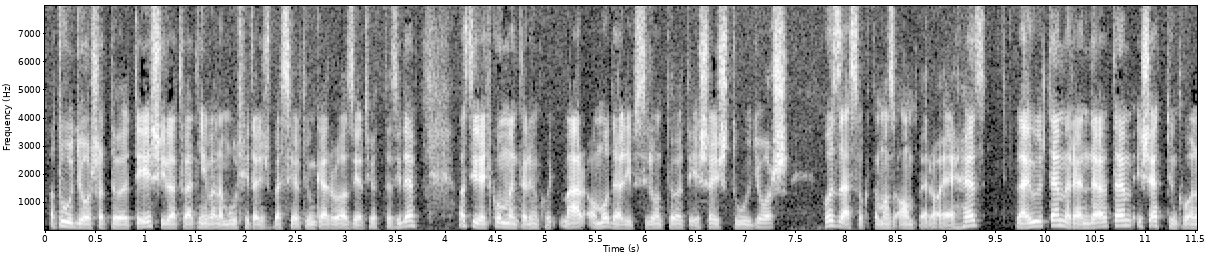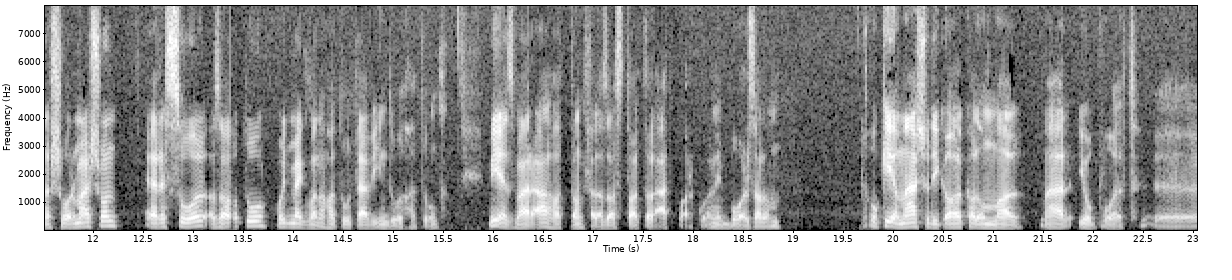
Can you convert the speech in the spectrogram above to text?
a túl gyors a töltés, illetve hát nyilván a múlt héten is beszéltünk erről, azért jött ez ide. Azt ír egy kommentelünk, hogy már a Model Y töltése is túl gyors. Hozzászoktam az Ampera ehhez, leültem, rendeltem, és ettünk volna sormáson, erre szól az autó, hogy megvan a hatótáv, indulhatunk. Mi ez már? Állhattam fel az asztaltól átparkolni, borzalom. Oké, okay, a második alkalommal már jobb volt, ö,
